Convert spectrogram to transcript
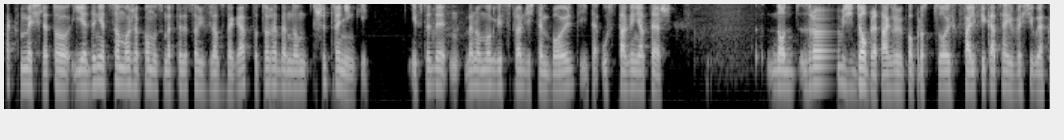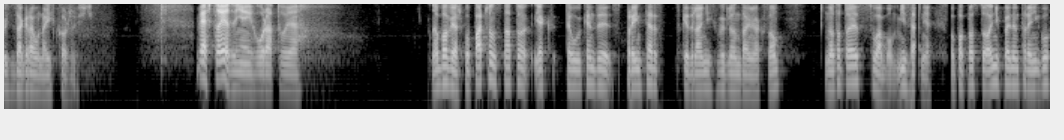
tak myślę, to jedynie co może pomóc Mercedesowi w Las Vegas, to to, że będą trzy treningi i wtedy będą mogli sprawdzić ten bolt i te ustawienia też. No, zrobić dobre, tak, żeby po prostu ich kwalifikacjach i wyścigu jakoś zagrał na ich korzyść. Wiesz, to jedynie ich uratuje. No bo wiesz, bo patrząc na to, jak te weekendy sprinterskie dla nich wyglądają, jak są, no to to jest słabo, mizernie, bo po prostu oni po jednym treningu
